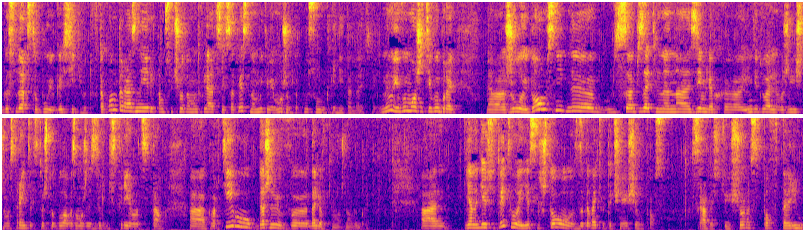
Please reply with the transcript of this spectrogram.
государство будет гасить вот в таком-то размере, там, с учетом инфляции, соответственно, мы тебе можем такую сумму кредита дать. Ну и вы можете выбрать а, жилой дом с, с обязательно на землях э, индивидуального жилищного строительства, чтобы была возможность зарегистрироваться там, а, квартиру, даже в далевке можно выбрать. Я надеюсь, ответила. Если что, задавайте уточняющие вопросы. С радостью еще раз повторю.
